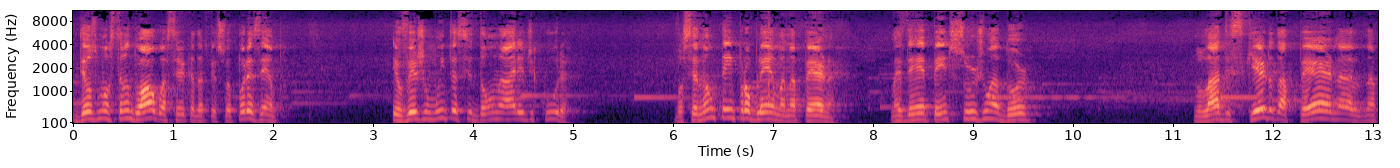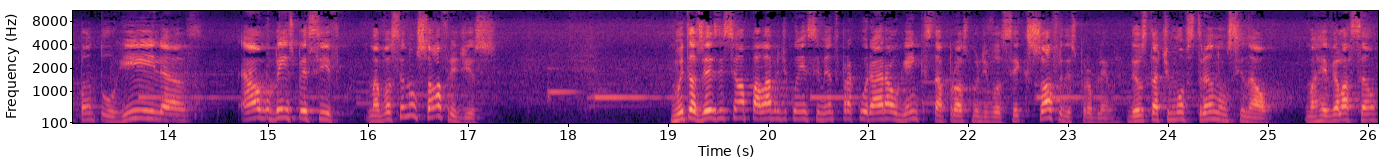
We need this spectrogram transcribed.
Deus mostrando algo acerca da pessoa. Por exemplo, eu vejo muito esse dom na área de cura. Você não tem problema na perna, mas de repente surge uma dor no lado esquerdo da perna, na panturrilha, é algo bem específico, mas você não sofre disso. Muitas vezes isso é uma palavra de conhecimento para curar alguém que está próximo de você que sofre desse problema. Deus está te mostrando um sinal, uma revelação.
